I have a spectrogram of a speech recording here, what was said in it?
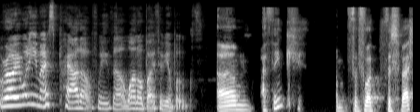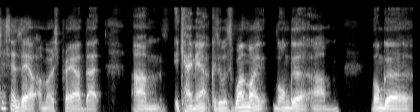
Roy, what are you most proud of with uh, one or both of your books? um, I think um, for for, for Sebastian Stands Out, I'm most proud that um it came out because it was one of my longer um longer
